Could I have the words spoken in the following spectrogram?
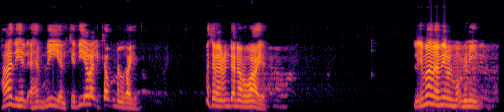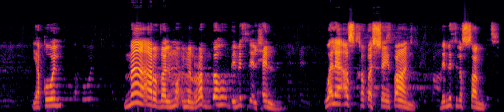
هذه الأهمية الكبيرة لكظم الغيظ مثلا عندنا رواية. الإمام أمير المؤمنين يقول ما أرضى المؤمن ربه بمثل الحلم ولا اسخط الشيطان بمثل الصمت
